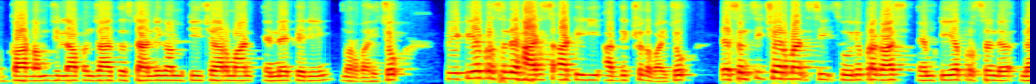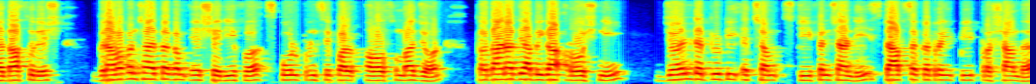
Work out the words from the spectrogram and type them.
ഉദ്ഘാടനം ജില്ലാ panchayat standing committee chairman N A Kareem നിർവഹിച്ചു. P T A president Haris Attiri അധ്യക്ഷത വഹിച്ചു. S M C chairman C Suryaprakash M T A president Latha Suresh ഗ്രാമപഞ്ചായത്ത് അംഗം A Sherif school principal Rosuma John പ്രധാനാധ്യാപിക Roshni joint deputy H M Stephen Chandy staff secretary P Prashanth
